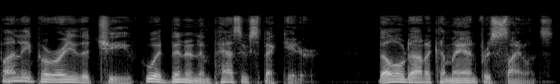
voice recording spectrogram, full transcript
Finally Puarei the chief, who had been an impassive spectator, bellowed out a command for silence.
